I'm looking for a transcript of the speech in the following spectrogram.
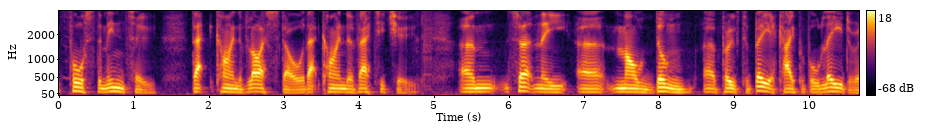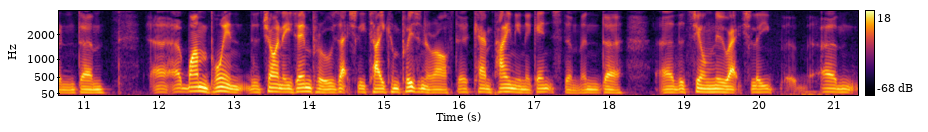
forced them into that kind of lifestyle, that kind of attitude. Um, certainly, uh, Mao Dung uh, proved to be a capable leader, and um, uh, at one point, the Chinese emperor was actually taken prisoner after campaigning against them, and uh, the Xiongnu actually um,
